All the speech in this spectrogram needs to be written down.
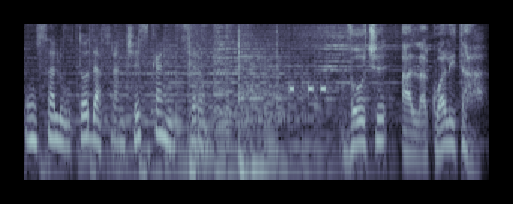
Un saluto da Francesca Nizzero. Voce alla Qualità.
